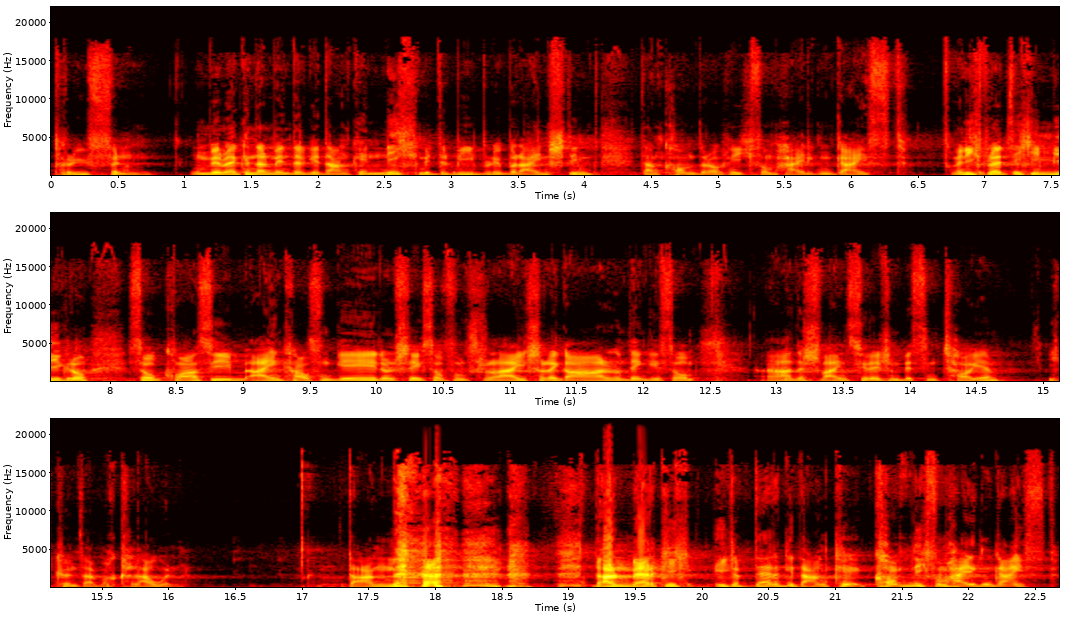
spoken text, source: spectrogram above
prüfen. Und wir merken dann, wenn der Gedanke nicht mit der Bibel übereinstimmt, dann kommt er auch nicht vom Heiligen Geist. Wenn ich plötzlich im Migro so quasi einkaufen gehe und stehe so vom Fleischregal und denke so, ja, das Schweinsfilet ist ein bisschen teuer, ich könnte es einfach klauen. Dann, dann merke ich, ich glaube, der Gedanke kommt nicht vom Heiligen Geist,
